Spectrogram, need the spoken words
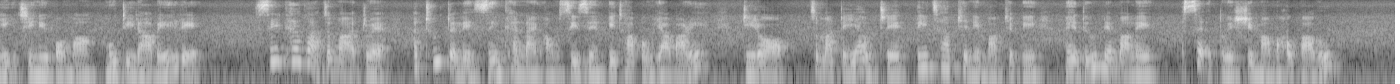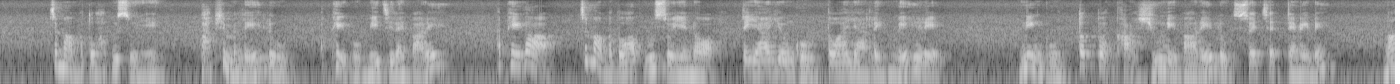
ရေးအခြေအနေပေါ်မှာမူတည်တာပဲတဲ့ စေခန်းကကျမအတွက်အထူးတလဲဇင်ခံနိုင်အောင်စီစဉ်ပေးထားပုံရပါတယ်ဒီတော့ကျမတယောက်တည်းတီးခြားဖြစ်နေမှာဖြစ်ပြီးဘယ်သူနဲ့မှလည်းအဆက်အသွယ်ရှိမှာမဟုတ်ပါဘူးကျမမတော်ဘူးဆိုရင်ဘာဖြစ်မလဲလို့အဖေကိုမေးကြည့်လိုက်ပါတယ်အဖေကကျမမတော်ဘူးဆိုရင်တော့တရားရုံးကိုတွားရလိမ့်မယ်တဲ့နင့်ကိုတွတ်တွတ်ခါယူနေပါတယ်လို့ဆွဲချက်တင်လိုက်မယ်။ငါ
